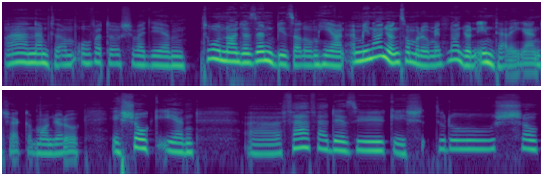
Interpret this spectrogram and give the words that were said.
á, nem tudom, óvatos, vagy ilyen túl nagy az önbizalom hiány, ami nagyon szomorú, mert nagyon intelligensek a magyarok, és sok ilyen uh, felfedezők és tudósok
